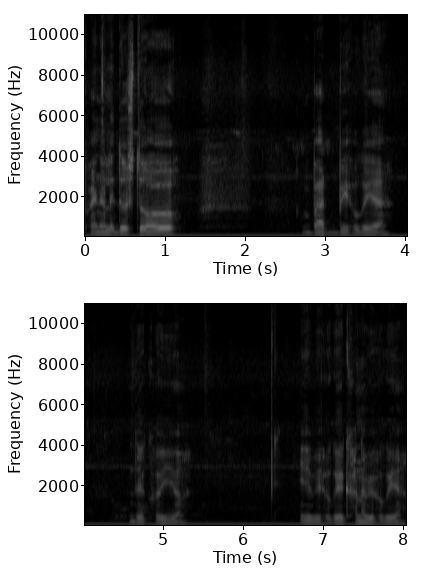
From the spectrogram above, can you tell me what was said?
फाइनली दोस्तों, बात भी हो गया। देखो ये ये भी हो गया, खाना भी हो गया।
